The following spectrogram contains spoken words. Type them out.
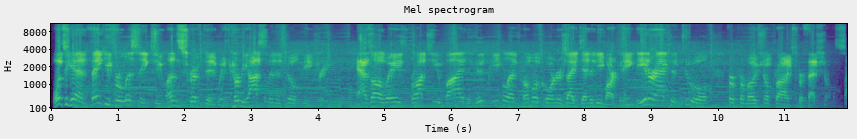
Once again, thank you for listening to Unscripted with Kirby Hasseman and Bill Petrie. As always, brought to you by the good people at Promo Corners Identity Marketing, the interactive tool for promotional products professionals.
